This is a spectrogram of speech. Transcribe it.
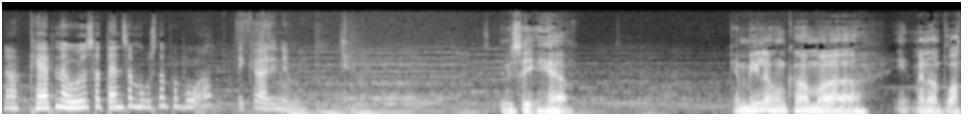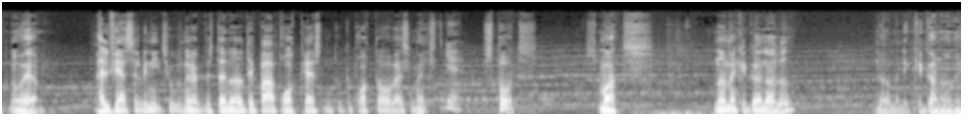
Når katten er ude, så danser musene på bordet. det gør de nemlig. Skal vi se her. Camilla, hun kommer ind med noget brok nu her. 70 eller 9000 øl, hvis der er noget. Det er bare brokkassen. Du kan brokke over hvad som helst. Ja. Stort, småt, noget man kan gøre noget ved. Noget man ikke kan gøre noget ved.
